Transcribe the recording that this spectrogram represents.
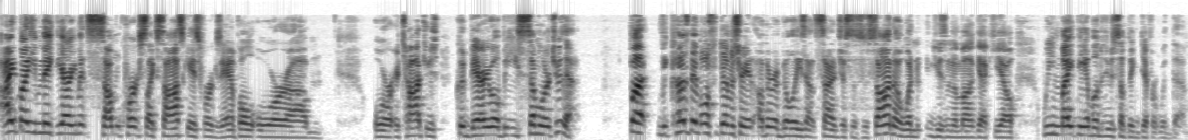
I might even make the argument some quirks like Sasuke's, for example, or um, or Itachi's could very well be similar to that. But because they've also demonstrated other abilities outside just the Susanoo when using the Mangekyo, we might be able to do something different with them.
